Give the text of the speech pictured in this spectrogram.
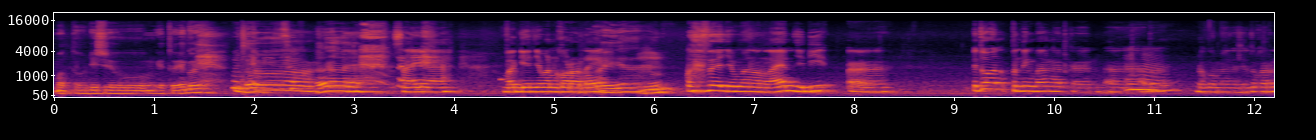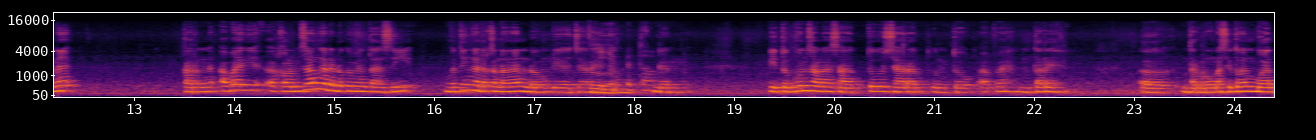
moto di zoom gitu. Ya gue Betul. Katanya Saya bagian zaman corona oh ya. iya saya zaman online jadi eh, itu kan penting banget kan eh, apa, dokumentasi itu. Karena karena apa ya, kalau misalnya nggak ada dokumentasi berarti nggak ada kenangan dong di acara itu dan itu pun salah satu syarat untuk apa ntar ya eh, ntar mumas itu kan buat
